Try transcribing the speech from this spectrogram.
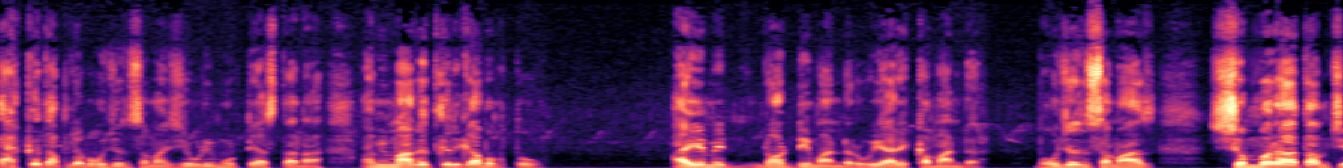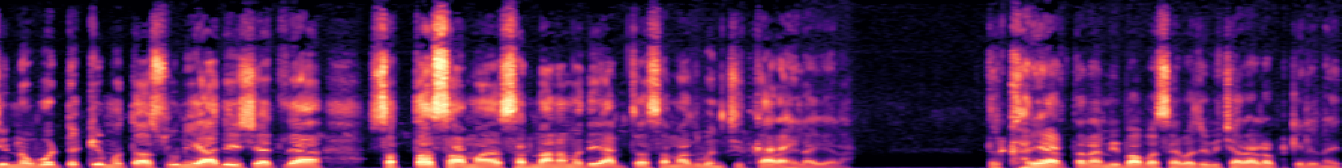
ताकद आपल्या बहुजन समाजाची एवढी मोठी असताना आम्ही मागत करी का बघतो? I am a not demander we are a commander बहुजन समाज शंभरात आमची नव्वद टक्के मतं असून या देशातल्या सत्ता सामा सन्मानामध्ये आमचा समाज वंचित का राहिला गेला? तर खऱ्या अर्थानं आम्ही बाबासाहेबाचे विचार अडॉप्ट केले नाहीत.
